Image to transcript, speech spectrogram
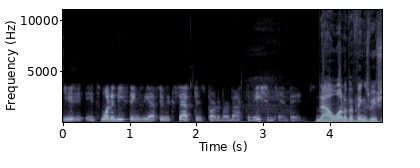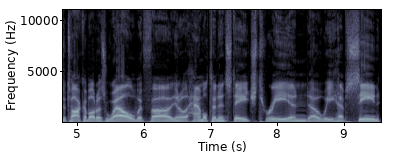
it's one of these things we have to accept as part of our vaccination campaigns. Now, one of the things we should talk about as well with uh, you know Hamilton in stage three, and uh, we have seen,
